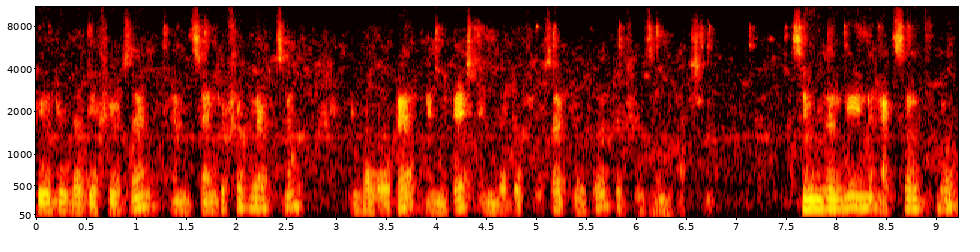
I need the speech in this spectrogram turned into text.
due to the diffusion and centrifugal action in the rotor engaged in the diffuser due to diffusion action. Similarly, in axial flow,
